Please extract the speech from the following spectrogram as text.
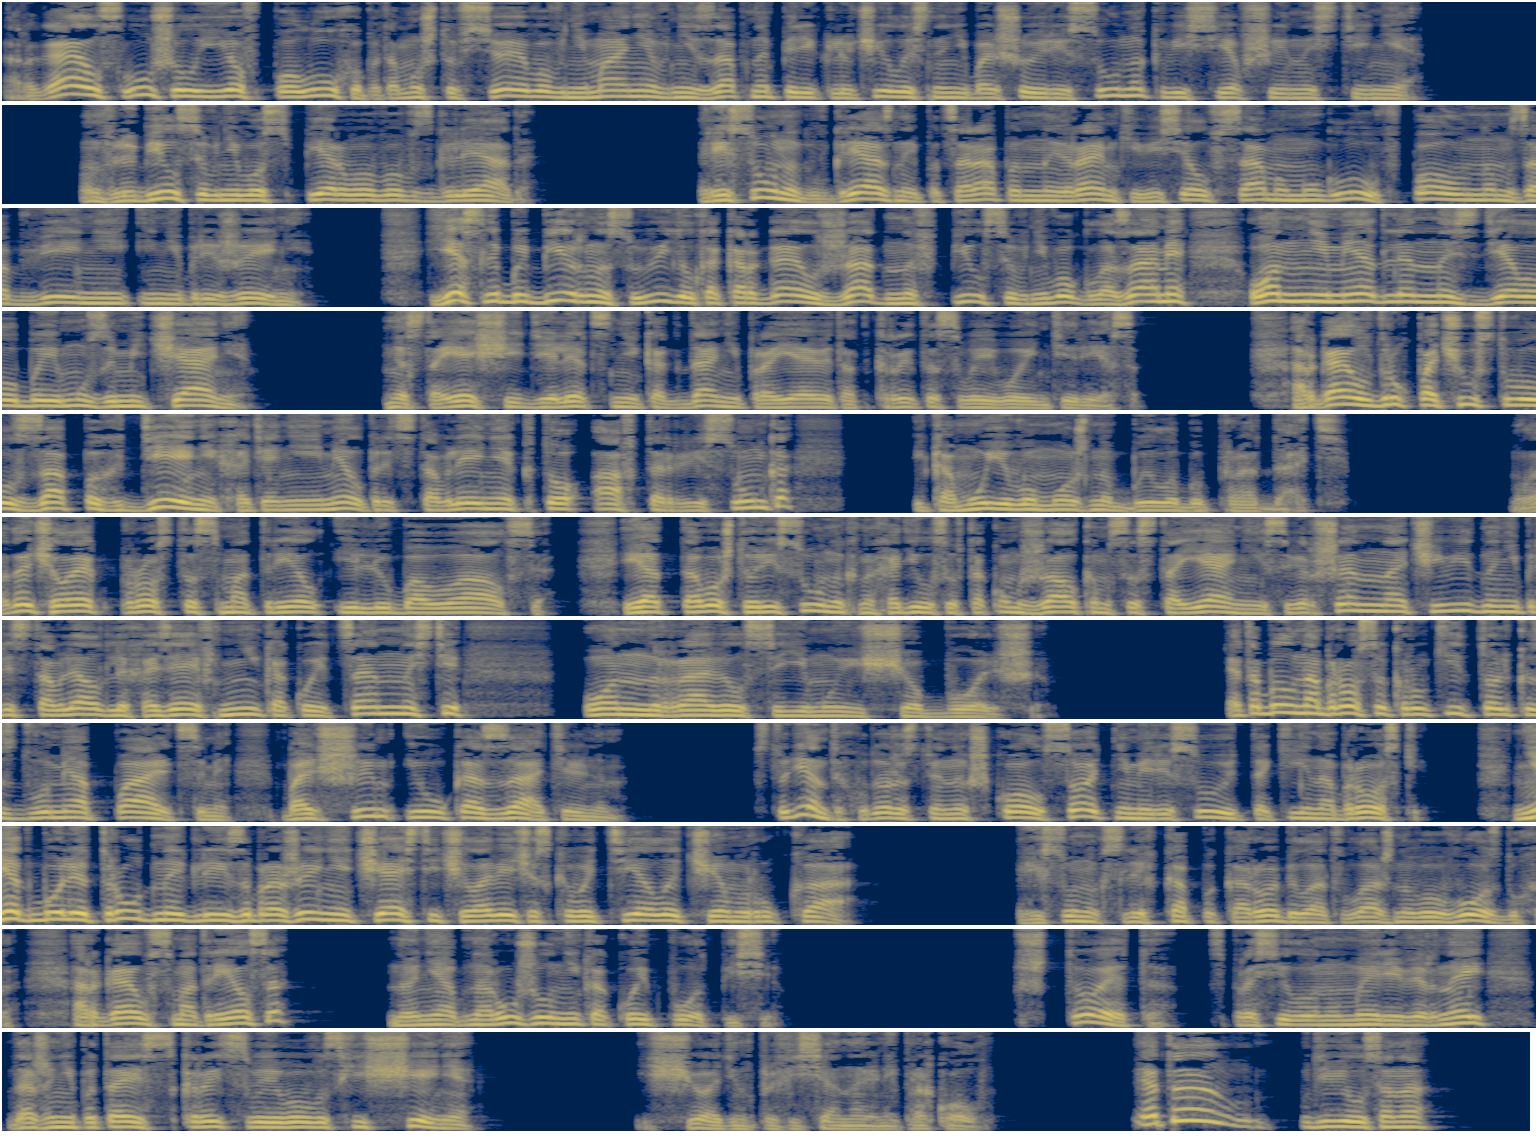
Аргайл слушал ее в полухо, потому что все его внимание внезапно переключилось на небольшой рисунок, висевший на стене. Он влюбился в него с первого взгляда. Рисунок в грязной поцарапанной рамке висел в самом углу, в полном забвении и небрежении. Если бы Бирнес увидел, как Аргайл жадно впился в него глазами, он немедленно сделал бы ему замечание. Настоящий делец никогда не проявит открыто своего интереса. Аргайл вдруг почувствовал запах денег, хотя не имел представления, кто автор рисунка и кому его можно было бы продать. Молодой человек просто смотрел и любовался, и от того, что рисунок находился в таком жалком состоянии и совершенно очевидно не представлял для хозяев никакой ценности, он нравился ему еще больше. Это был набросок руки только с двумя пальцами, большим и указательным. Студенты художественных школ сотнями рисуют такие наброски. Нет более трудной для изображения части человеческого тела, чем рука. Рисунок слегка покоробил от влажного воздуха. Аргайл всмотрелся, но не обнаружил никакой подписи. «Что это?» — спросил он у Мэри Верней, даже не пытаясь скрыть своего восхищения. Еще один профессиональный прокол. «Это...» — удивилась она.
